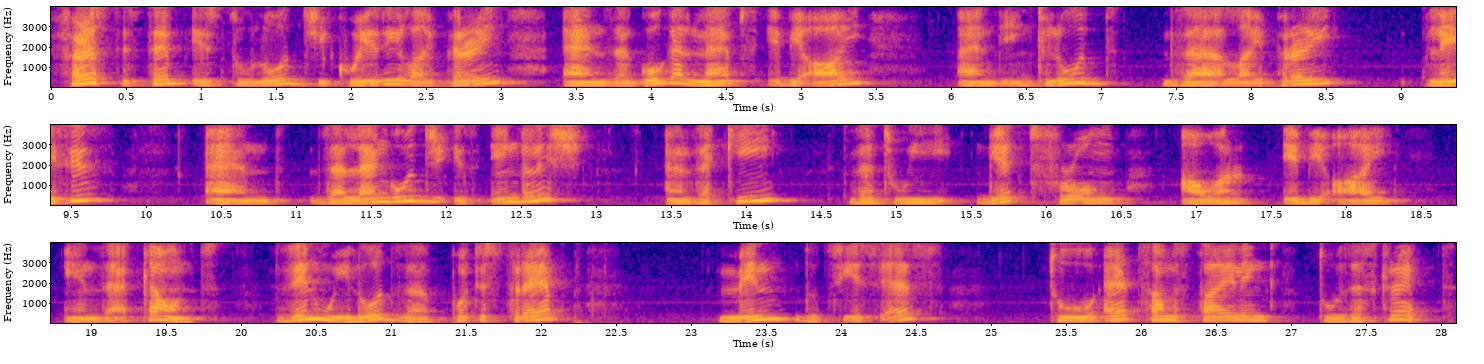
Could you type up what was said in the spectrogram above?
First step is to load jQuery library and the Google Maps API and include the library places and the language is English and the key that we get from our API in the account. Then we load the bootstrap min.css to add some styling to the script.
